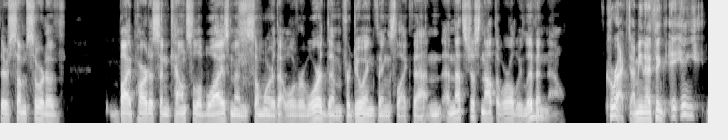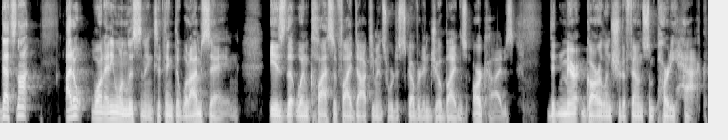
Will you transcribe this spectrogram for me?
there's some sort of bipartisan council of wise men somewhere that will reward them for doing things like that and and that's just not the world we live in now correct i mean i think that's not i don't want anyone listening to think that what i'm saying is that when classified documents were discovered in joe biden's archives that merrick garland should have found some party hack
